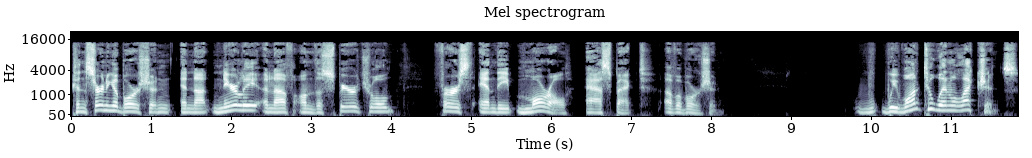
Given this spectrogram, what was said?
concerning abortion and not nearly enough on the spiritual first and the moral aspect of abortion. We want to win elections,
